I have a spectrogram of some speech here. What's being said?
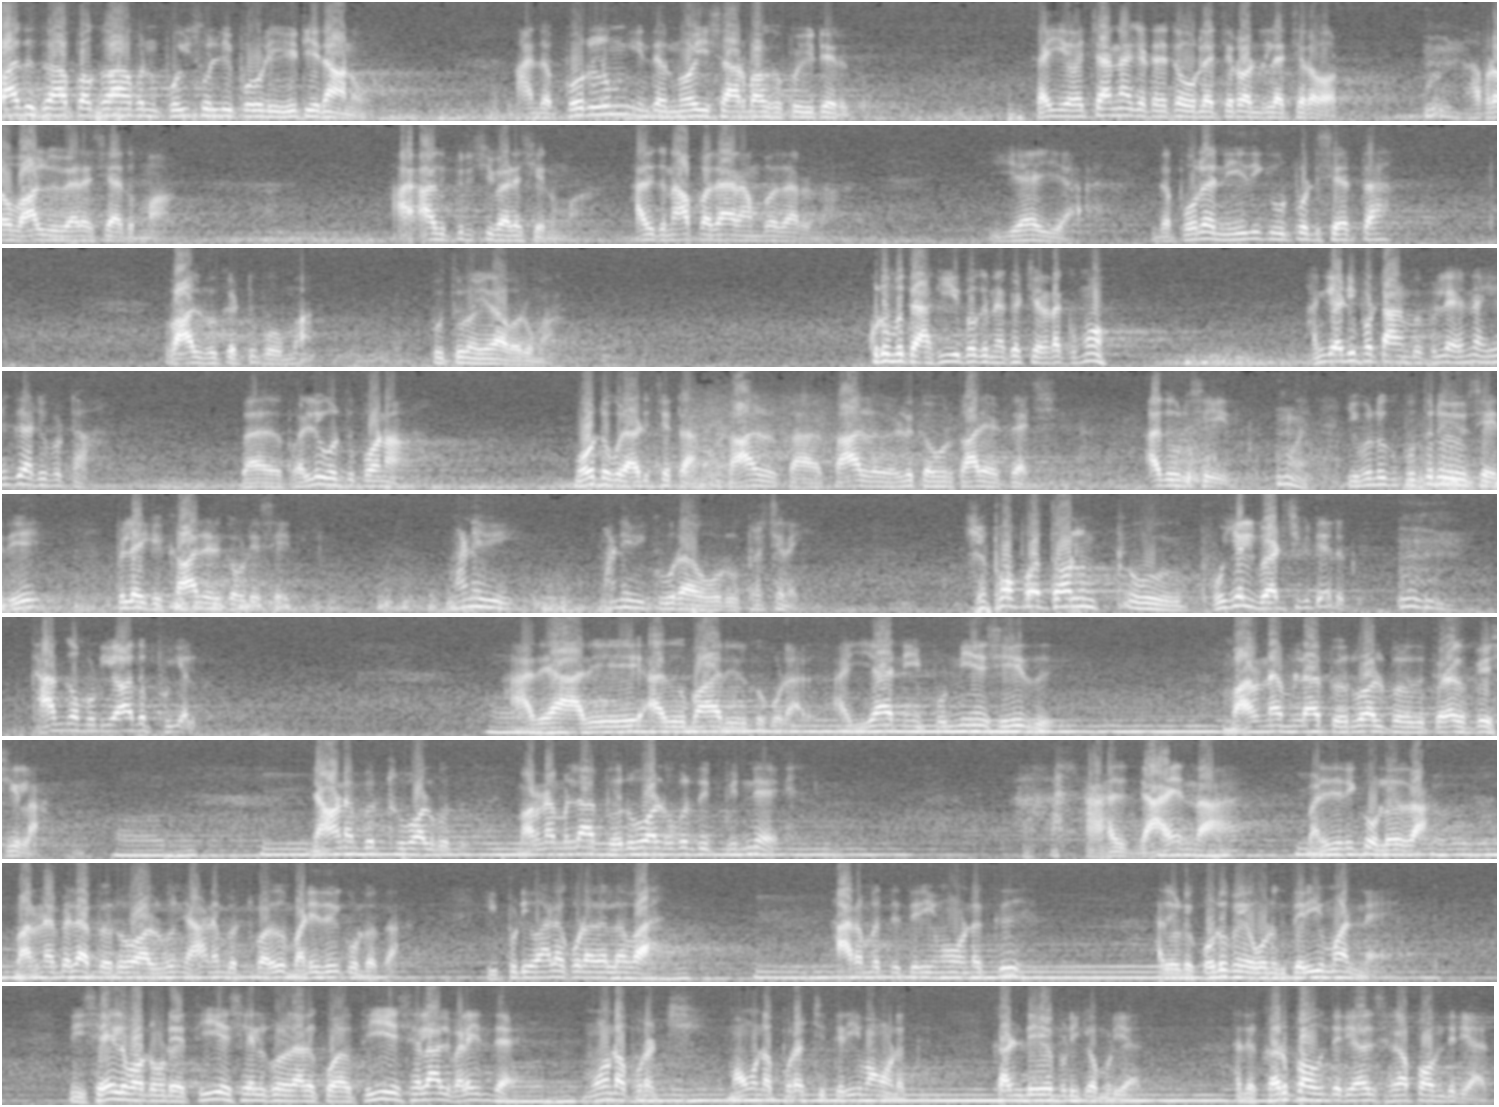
பாதுகாப்பாக அவன் பொய் சொல்லி பொருளை ஈட்டினானோ அந்த பொருளும் இந்த நோய் சார்பாக போயிட்டே இருக்கும். கையை வச்சானா கிட்டத்தட்ட ஒரு லட்ச ரூபா ரெண்டு லட்ச ரூபா வரும். அப்புறம் வாழ்வு வேலை செய்யாதுமா அது பிரித்து வேலை செய்யணுமா அதுக்கு நாற்பதாயிரம் ஐம்பதாயிரம்னா. ஏய்யா இந்த பொருளை நீதிக்கு உட்பட்டு சேர்த்தா வாழ்வு கெட்டு போகுமா? புத்துநோய் தான் வருமா? குடும்பத்தை அகிய பக்கம் நிகழ்ச்சி நடக்குமோ? அங்கே அடிபட்டான் பிள்ளை. என்ன எங்கே அடிபட்டான்? பள்ளிக்கூடத்துக்கு போனான் மோட்டுக்குள்ளே அடிச்சிட்டான். கால் கா- கால் எடுக்க ஒரு காலை எடுத்தாச்சு. அது ஒரு செய்தி. இவனுக்கு புத்துணர்வு செய்தி பிள்ளைக்கு கால் எடுக்கக்கூடிய செய்தி. மனைவி மனைவி கூற ஒரு பிரச்சனை. எப்போ பார்த்தாலும் பு- புயல் அடிச்சுக்கிட்டே இருக்கு. தாங்க முடியாத புயல். அதே அதே அது மாதிரி இருக்கக்கூடாது. ஐயா நீ புண்ணியம் செய்து மரணமில்லா பெருவாள் பெறுவது பிறகு பேசிக்கலாம். ஞானம் பெற்று வாழ்வது மரணமில்லா பெருவாழ்வுகிறது பின்னே. அது நியாயம்தான். மனிதனுக்கு உள்ளதுதான். மரணமில்லா பெருவாழ்வு ஞானம் பெற்று வாழ்வது மனிதனுக்கு உள்ளதுதான். இப்படி வாழக்கூடாது அல்லவா ஆரம்பத்து தெரியுமா உனக்கு? அதோடைய கொடுமை உனக்கு தெரியுமான்னு? நீ செயல்பாட்டுடைய தீய செயல்கள் தீய செயலால் விளைந்த மௌன புரட்சி மௌன புரட்சி தெரியுமா உனக்கு? கண்டே பிடிக்க முடியாது. அது கருப்பாவும் தெரியாது சிகப்பாவும் தெரியாது.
